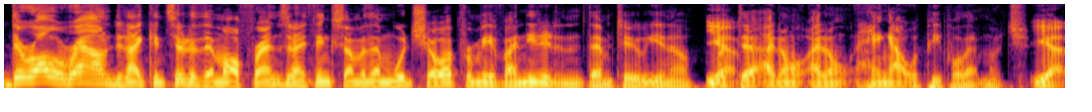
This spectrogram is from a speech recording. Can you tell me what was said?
they're all around, and I consider them all friends. And I think some of them would show up for me if I needed them to. You know, Yeah. But uh, I don't I don't hang out with people that much. Yeah.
